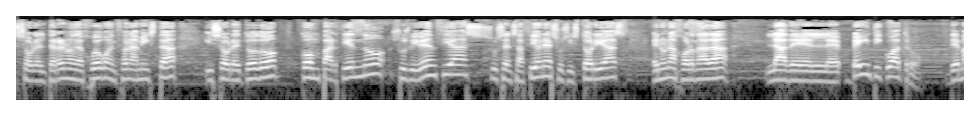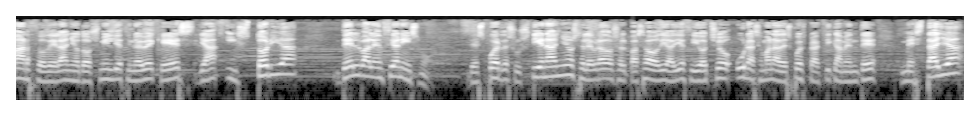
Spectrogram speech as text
sobre el terreno de juego en zona mixta y sobre todo compartiendo sus vivencias, sus sensaciones, sus historias en una jornada, la del 24 de marzo del año 2019, que es ya historia del valencianismo. Después de sus 100 años, celebrados el pasado día 18, una semana después prácticamente, Mestalla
